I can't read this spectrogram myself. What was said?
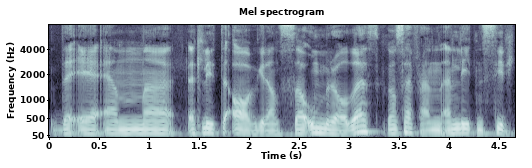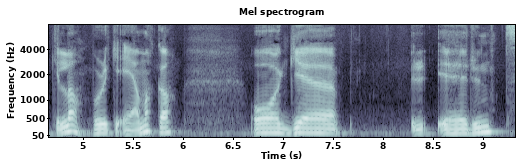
det er en, eh, et lite avgrensa område. Så du kan se for deg en, en liten sirkel da, hvor det ikke er noe. Og eh, eh, rundt,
